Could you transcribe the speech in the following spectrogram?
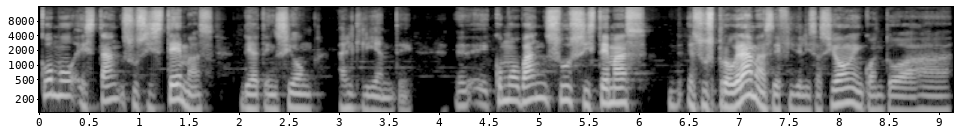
cómo están sus sistemas de atención al cliente, eh, eh, cómo van sus sistemas sus programas de fidelización en cuanto a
